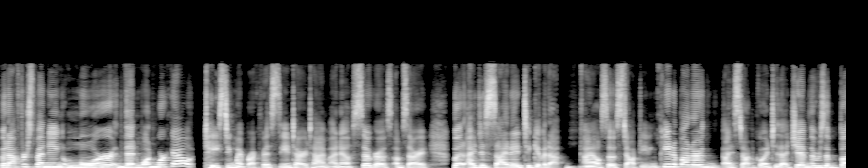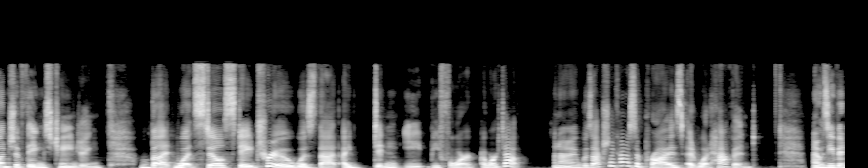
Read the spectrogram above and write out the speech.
But after spending more than one workout, tasting my breakfast the entire time, I know, so gross, I'm sorry, but I decided to give it up. I also stopped eating peanut butter. I stopped going to that gym. There was a bunch of things changing. But what still stayed true was that I didn't eat before I worked out. And I was actually kind of surprised at what happened. I was even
